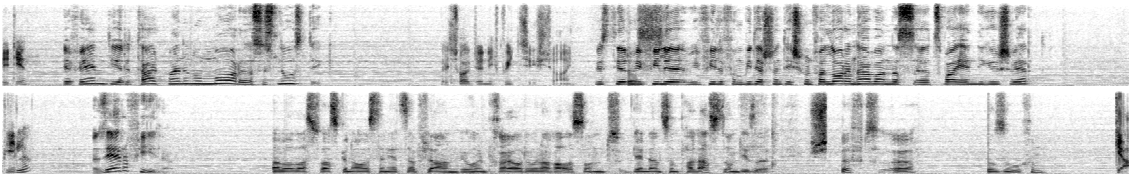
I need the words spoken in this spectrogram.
Seht ihr? Effendi, ihr teilt meinen Humor, das ist lustig. Das sollte nicht witzig sein. Wisst ihr, Das- wie viele, wie viele vom Widerstand ich schon verloren habe an das äh, zweihändige Schwert? Viele? Sehr viele. aber was, was genau ist denn jetzt der Plan? Wir holen Prior da raus und gehen dann zum Palast, um diese Schrift äh, zu suchen. Ja.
